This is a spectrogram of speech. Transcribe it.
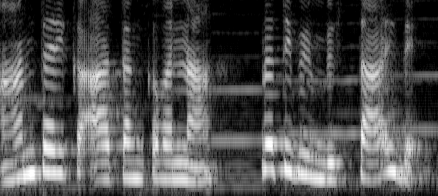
ಆಂತರಿಕ ಆತಂಕವನ್ನ ಪ್ರತಿಬಿಂಬಿಸ್ತಾ ಇದೆ.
